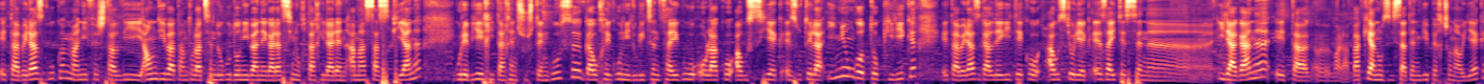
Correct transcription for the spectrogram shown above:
eta beraz guk manifestaldi handi bat antolatzen dugu Doniban egarazin urtahilaren amazazpian, gure bi egitaren sustenguz, gaur egun iduritzen zaigu olako hauziek ez dutela inungo tokirik, eta beraz galde egiteko hauzi horiek ez daitezen uh, iragan, eta uh, bakean uz izaten bi pertsona horiek,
